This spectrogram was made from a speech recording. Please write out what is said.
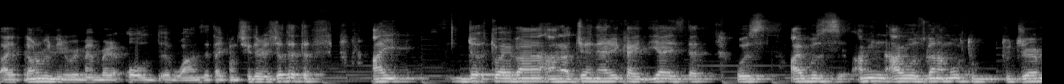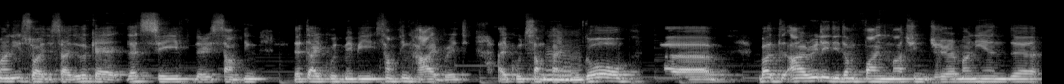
I don't really remember all the ones that I consider. It's just that I just to have a, a, generic idea is that was I was I mean I was gonna move to, to Germany, so I decided okay let's see if there is something that I could maybe something hybrid I could sometime mm. go. Uh, but I really didn't find much in Germany, and uh,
